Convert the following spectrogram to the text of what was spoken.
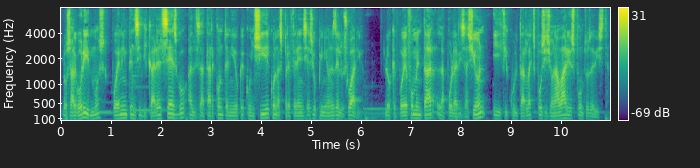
los algoritmos pueden intensificar el sesgo al desatar contenido que coincide con las preferencias y opiniones del usuario, lo que puede fomentar la polarización y dificultar la exposición a varios puntos de vista.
